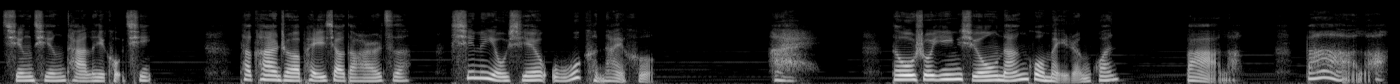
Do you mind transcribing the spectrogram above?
轻轻叹了一口气。她看着陪笑的儿子，心里有些无可奈何。唉，都说英雄难过美人关，罢了，罢了。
